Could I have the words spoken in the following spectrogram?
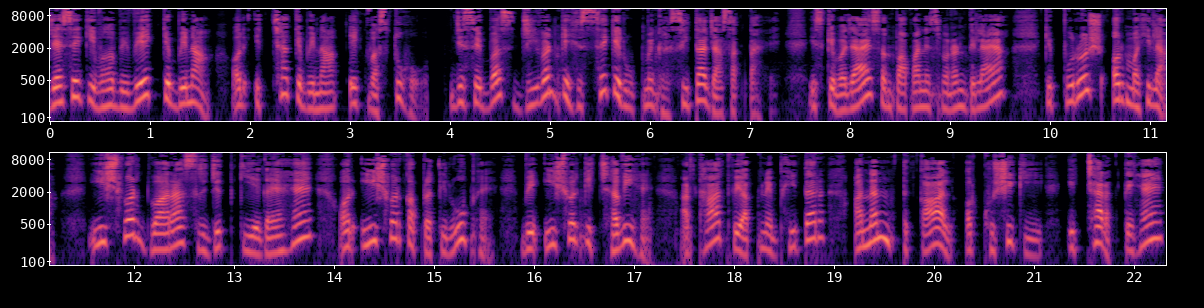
जैसे कि वह विवेक के बिना और इच्छा के बिना एक वस्तु हो। जिसे बस जीवन के हिस्से के रूप में घसीटा जा सकता है। इसके बजाय संत पापा ने स्मरण दिलाया कि पुरुष और महिला ईश्वर द्वारा सृजित किए गए हैं और ईश्वर का प्रतिरूप हैं। वे ईश्वर की छवि हैं, अर्थात वे अपने भीतर अनंत काल और खुशी की इच्छा रखते हैं,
